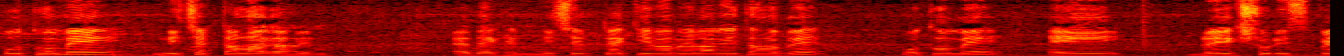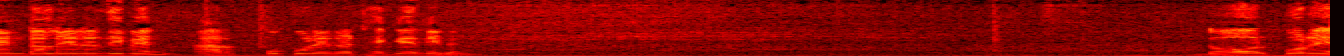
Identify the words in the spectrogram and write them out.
প্রথমে নিচেরটা লাগাবেন। এ দেখেন, নিচেরটা কীভাবে লাগাইতে হবে? প্রথমে এই ব্রেক শুর স্পেন্ডাল এটা দিবেন আর উপরে এটা ঠেকে দিবেন। দেওয়ার পরে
